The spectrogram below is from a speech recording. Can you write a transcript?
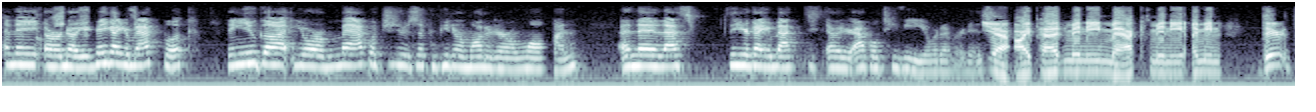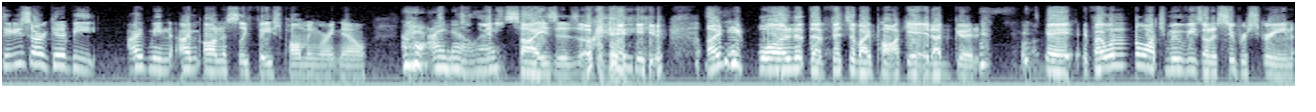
and then or no, you- then you got your MacBook, then you got your Mac, which is a computer and monitor in one, and then that's then you got your Mac or your Apple TV or whatever it is. Yeah, iPad Mini, Mac Mini. I mean, there these are gonna be. I mean, I'm honestly face palming right now. I, I know, right? sizes, okay? I need one that fits in my pocket, and I'm good. Okay, if I want to watch movies on a super screen,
